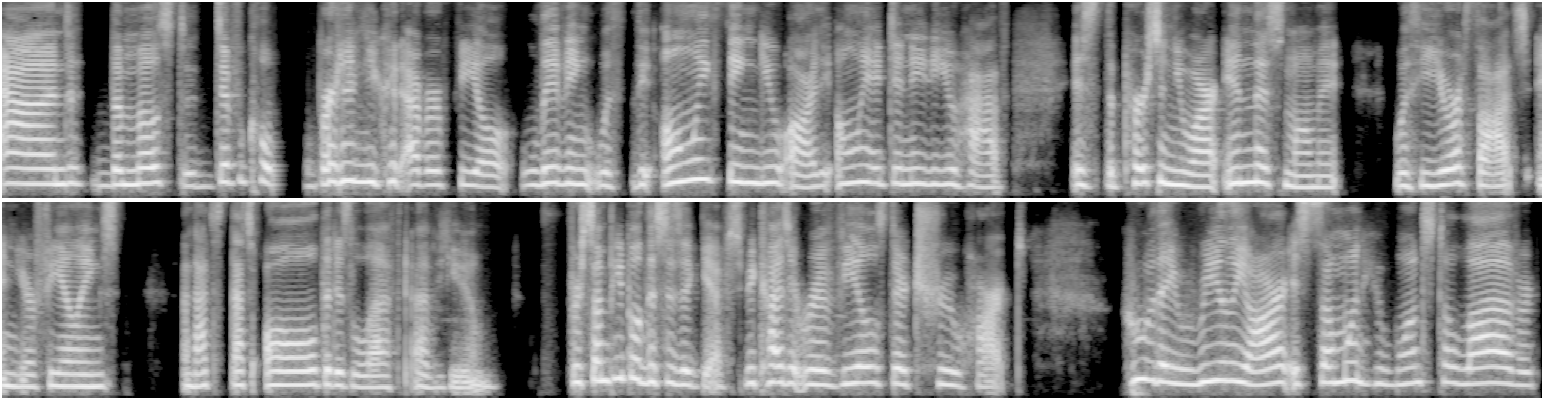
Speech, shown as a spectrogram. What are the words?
and the most difficult burden you could ever feel living with the only thing you are, the only identity you have is the person you are in this moment with your thoughts and your feelings And that's that's all that is left of you. For some people, this is a gift because it reveals their true heart. Who they really are is someone who wants to love or,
